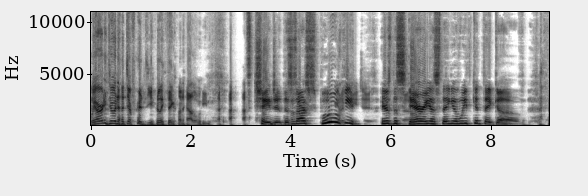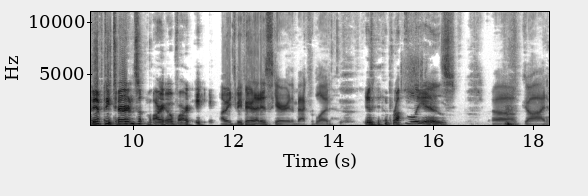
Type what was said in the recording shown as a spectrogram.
We're already doing a different yearly thing on Halloween. Let's change it. This is our spooky. Here's the scariest thing we can think of: 50 turns of Mario Party. I mean, to be fair, that is scarier than Back for Blood. It probably is. Oh God,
